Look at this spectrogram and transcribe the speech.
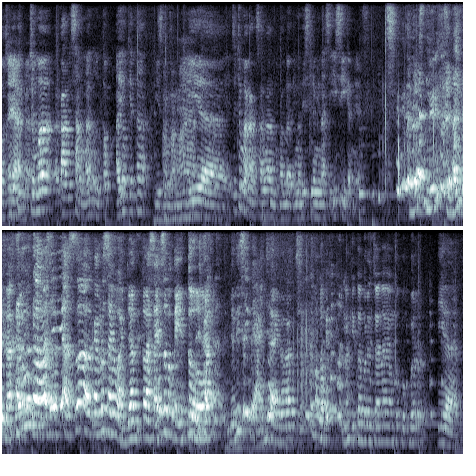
maksudnya itu ada. cuma rangsangan untuk ayo kita gitu. Sama-sama. iya itu cuma rangsangan bukan berarti mendiskriminasi isi kan ya? Sendiri tuh sedang tidak enggak saya biasa. Karena saya wajar kelas saya seperti itu. Iya. jadi saya be aja gitu kan. Tapi kan pernah kita berencana yang untuk bukber. Iya.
